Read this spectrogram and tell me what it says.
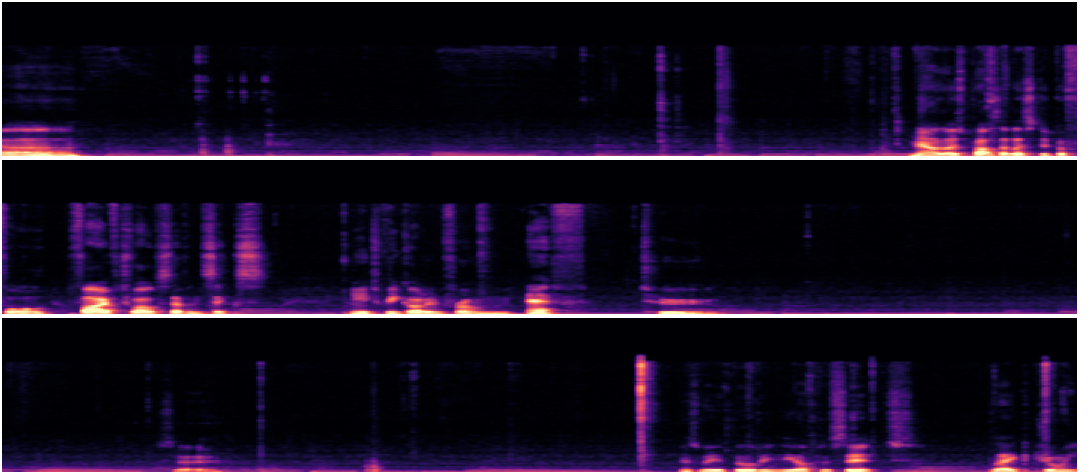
Uh, now those parts I listed before, 5, 12, 7, 6, need to be gotten from F2. As we are building the opposite leg joint.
